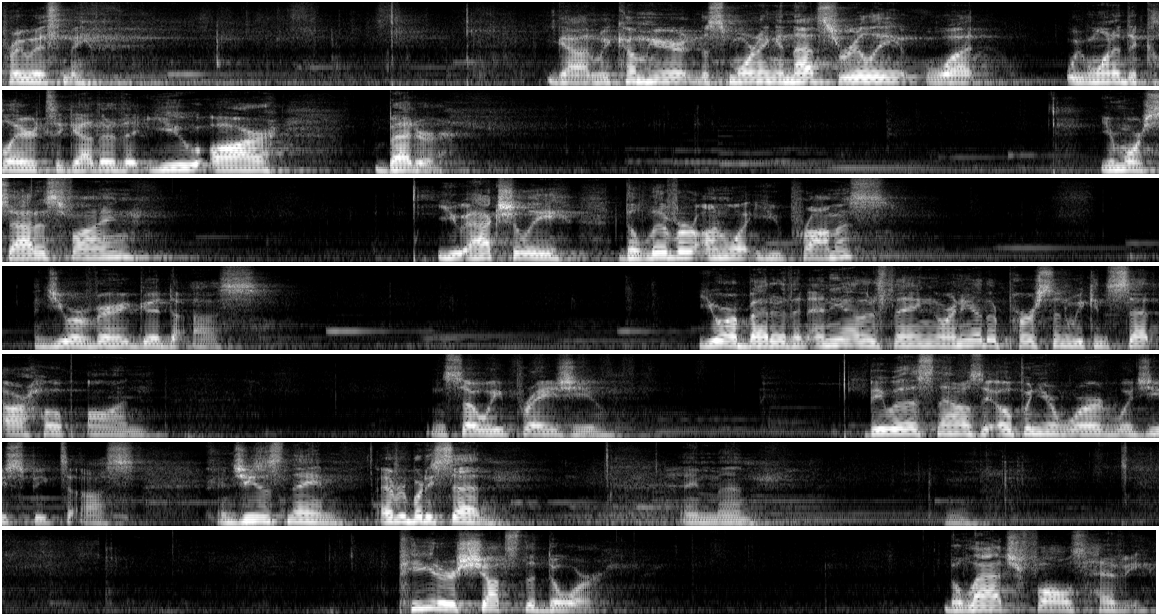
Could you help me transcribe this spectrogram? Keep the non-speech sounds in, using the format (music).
Pray with me. God, we come here this morning, and that's really what we want to declare together that you are better. You're more satisfying. You actually deliver on what you promise. And you are very good to us. You are better than any other thing or any other person we can set our hope on. And so we praise you. Be with us now as we open your word. Would you speak to us? In Jesus' name, everybody said, Amen. Amen. Peter shuts the door. The latch falls heavy.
